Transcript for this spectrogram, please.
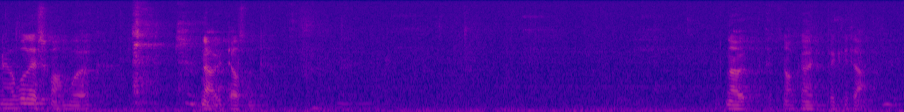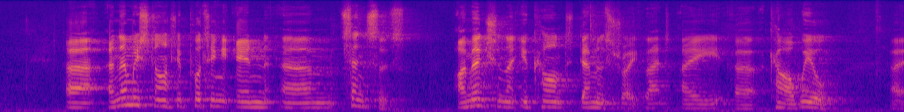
now, will this one work? No, it doesn't. No, it's not going to pick it up. Uh, and then we started putting in um, sensors. I mentioned that you can't demonstrate that a uh, car wheel uh,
